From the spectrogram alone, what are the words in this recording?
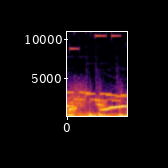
拜。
